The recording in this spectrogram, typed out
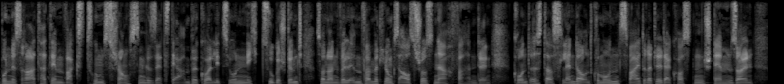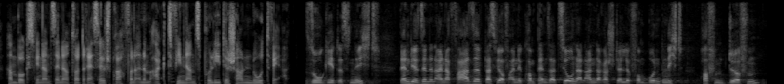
Bundesrat hat dem Wachstumschancengesetz der Ampelkoalition nicht zugestimmt, sondern will im Vermittlungsausschuss nachverhandeln. Grund ist, dass Länder und Kommunen zwei Drittel der Kosten stemmen sollen. Hamburgs Finanzsenator Dressel sprach von einem Akt finanzpolitischer Notwehr. So geht es nicht. Denn wir sind in einer Phase, dass wir auf eine Kompensation an anderer Stelle vom Bund nicht hoffen dürfen.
